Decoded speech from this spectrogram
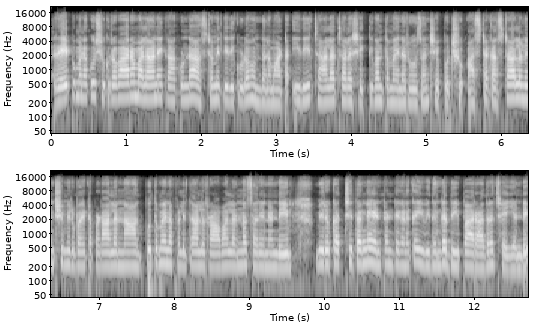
రేపు మనకు శుక్రవారం అలానే కాకుండా అష్టమి తిథి కూడా ఉందన్నమాట. ఇది చాలా చాలా శక్తివంతమైన రోజు అని చెప్పొచ్చు. అష్ట కష్టాల నుంచి మీరు బయటపడాలన్నా అద్భుతమైన ఫలితాలు రావాలన్నా సరేనండి. మీరు ఖచ్చితంగా ఏంటంటే కనుక ఈ విధంగా దీపారాధన చేయండి.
